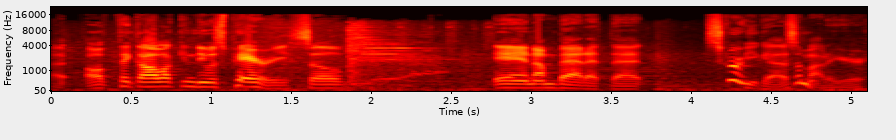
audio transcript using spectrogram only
I, I think all I can do is parry. So, and I'm bad at that. Screw you guys. I'm out of here.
